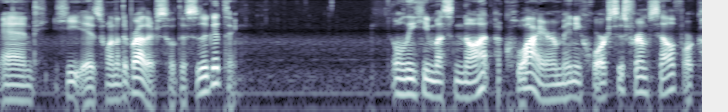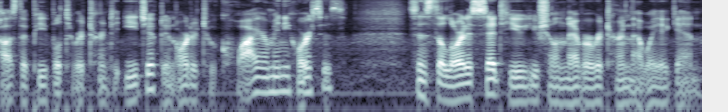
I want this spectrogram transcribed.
and he is one of the brothers. So this is a good thing. Only he must not acquire many horses for himself or cause the people to return to egypt in order to acquire many horses. Since the lord has said to you you shall never return that way again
